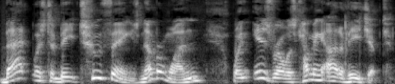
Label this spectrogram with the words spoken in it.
That was to be two things. Number one, when Israel was coming out of Egypt,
